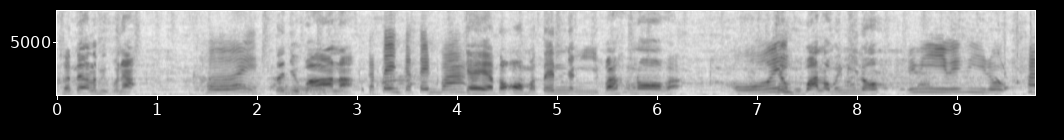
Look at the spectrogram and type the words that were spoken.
เคยเต้นอาราบิกปะเนี่ยเคย เต้นอยู่บ้านอะ ก็เต้นก็เต้นบ้าง แกต้องออกมาเต้นอย่างนี้ป้าข้างนอกอะ โอ้ยแถวหมู่บ้านเราไม่มีเนาะไม่มีไม่มีลูกถ้า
